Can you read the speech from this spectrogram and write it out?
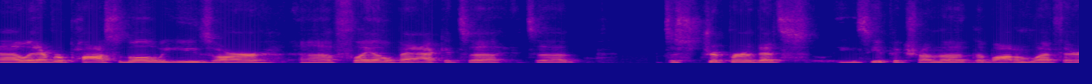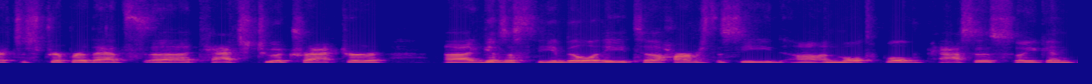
uh, whenever possible, we use our uh, flail vac. It's a it's a it's a stripper that's you can see a picture on the, the bottom left there. It's a stripper that's uh, attached to a tractor. Uh, it gives us the ability to harvest the seed on multiple passes, so you can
